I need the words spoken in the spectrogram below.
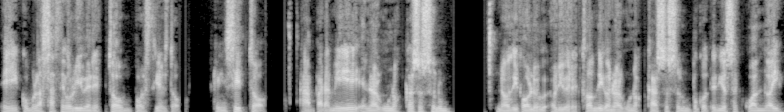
eh, como las hace Oliver Stone, por cierto, que insisto, ah, para mí en algunos casos son un, no digo Oliver Stone, digo en algunos casos son un poco tediosas cuando hay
